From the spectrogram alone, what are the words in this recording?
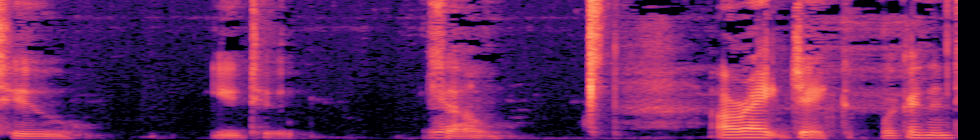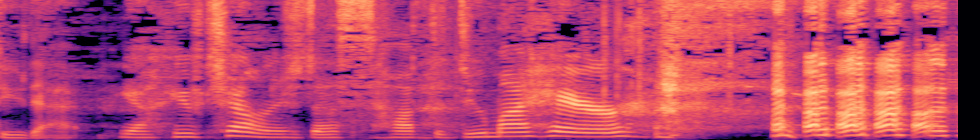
to YouTube. So, all right, Jake, we're gonna do that. Yeah, you've challenged us. I'll have to do my hair.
